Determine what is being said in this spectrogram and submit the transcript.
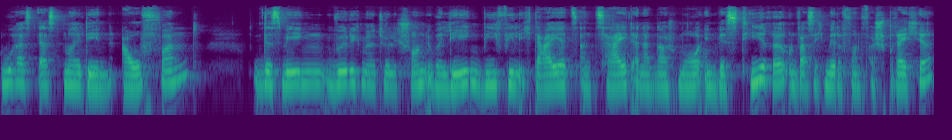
du hast erstmal den Aufwand Deswegen würde ich mir natürlich schon überlegen, wie viel ich da jetzt an Zeit, an Engagement investiere und was ich mir davon verspreche.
